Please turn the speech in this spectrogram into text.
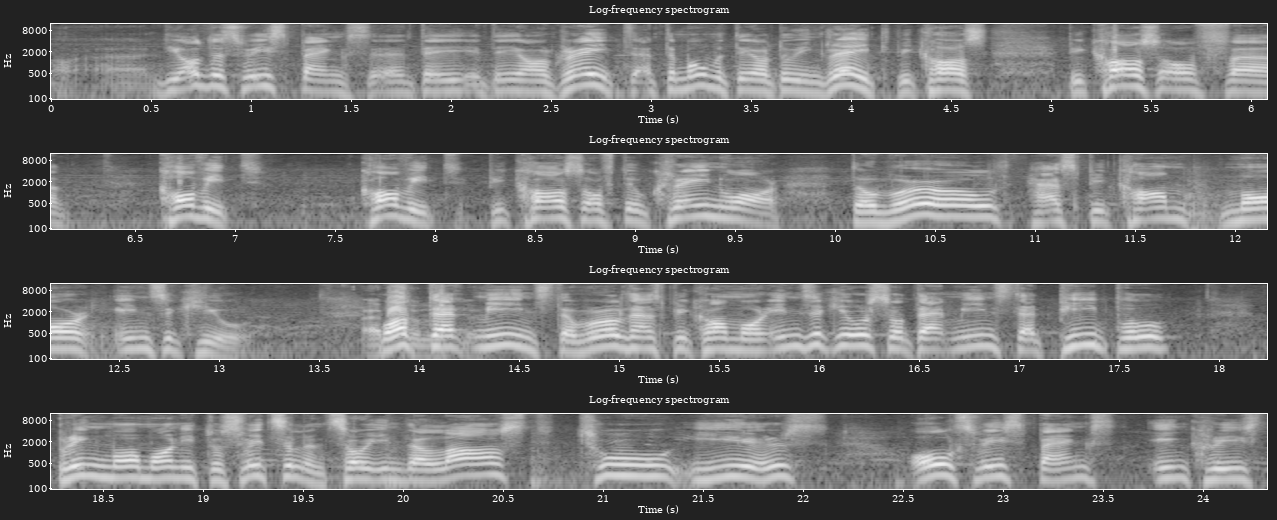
Uh, the other Swiss banks, uh, they, they are great. At the moment, they are doing great because, because of uh, COVID. COVID, because of the Ukraine war, the world has become more insecure. What that means, the world has become more insecure, so that means that people bring more money to Switzerland. So in the last two years, all Swiss banks increased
